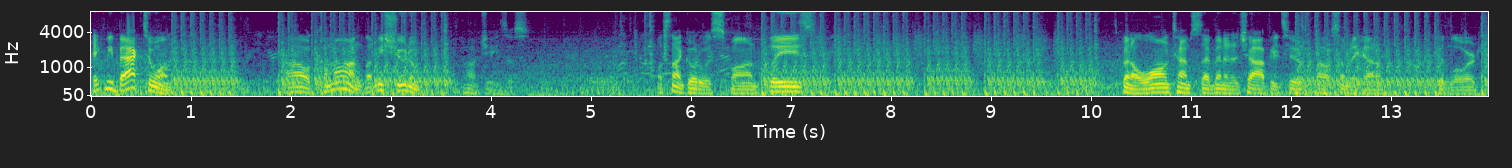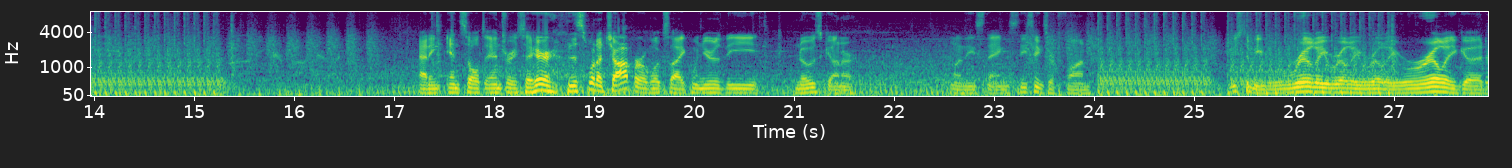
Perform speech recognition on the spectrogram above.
Take me back to him. Oh, come on. Let me shoot him. Oh, Jesus. Let's not go to his spawn, please. Been a long time since I've been in a Choppy, too. Oh, somebody got him. Good lord. Adding insult to injury. So here, this is what a chopper looks like when you're the nose gunner one of these things. These things are fun. Used to be really, really, really, really good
